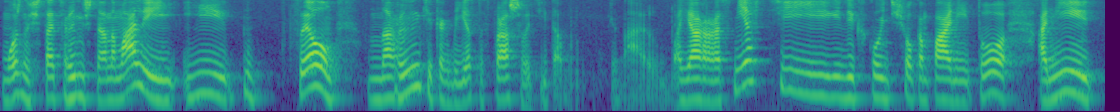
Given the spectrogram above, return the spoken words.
можно считать рыночной аномалией, и ну, в целом на рынке, как бы, если спрашивать и там, не знаю, Аяра Роснефти или какой-нибудь еще компании, то они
